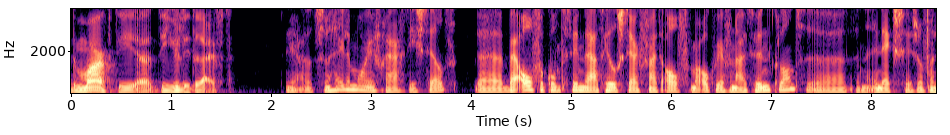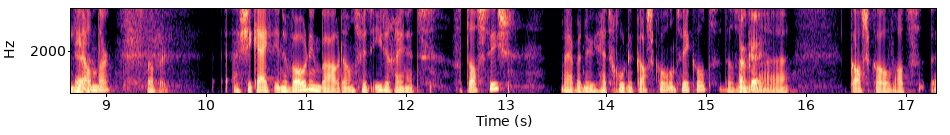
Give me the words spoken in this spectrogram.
de markt die, uh, die jullie drijft? Ja, dat is een hele mooie vraag die je stelt. Uh, bij Alfa komt het inderdaad heel sterk vanuit Alfa, maar ook weer vanuit hun klant, een Enexis of een Liander. Ja, snap ik. Als je kijkt in de woningbouw, dan vindt iedereen het fantastisch. We hebben nu het groene casco ontwikkeld. Dat is okay. een casco wat 44%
